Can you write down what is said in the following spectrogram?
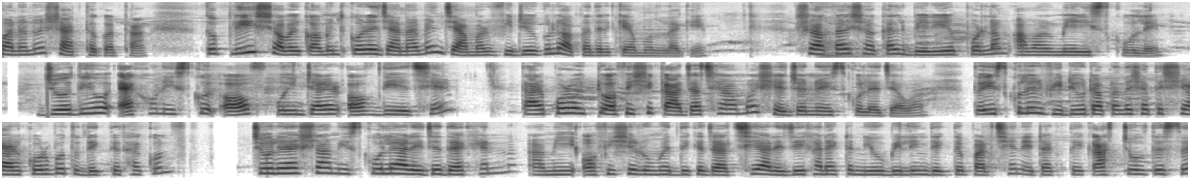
বানানোর সার্থকতা। তো প্লিজ সবাই কমেন্ট করে জানাবেন যে আমার ভিডিওগুলো আপনাদের কেমন লাগে। সকাল সকাল বেরিয়ে পড়লাম আমার মেয়ের স্কুলে। যদিও এখন স্কুল অফ উইন্টারের অফ দিয়েছে, তারপরও একটু অফিসে কাজ আছে আমার, সেজন্য স্কুলে যাওয়া। তো স্কুলের ভিডিওটা আপনাদের সাথে শেয়ার করব, তো দেখতে থাকুন। চলে আসলাম স্কুলে, আর এই যে দেখেন, আমি অফিসের রুমের দিকে যাচ্ছি, আর এই যে এখানে একটা নিউ বিল্ডিং দেখতে পাচ্ছেন, এটাতে কাজ চলতেছে,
